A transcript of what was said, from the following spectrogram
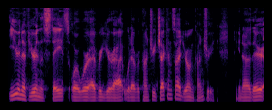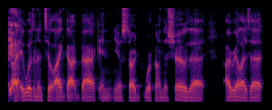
even if you're in the states or wherever you're at, whatever country, check inside your own country. You know, there. Yeah. I, it wasn't until I got back and you know started work on this show that I realized that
